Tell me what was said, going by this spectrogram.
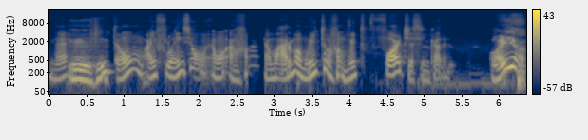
né? Uhum. Então a influência é um- é uma, é uma arma muito, muito forte, assim, cara. Olha,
